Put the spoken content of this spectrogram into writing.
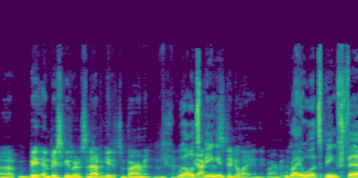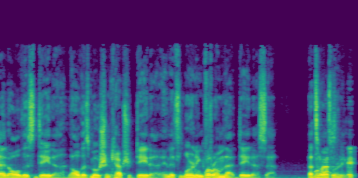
uh, ba- and basically learns to navigate its environment. And, and well, it's being stimuli in the environment. Right. Well, it's being fed all this data, all this motion capture data, and it's learning well, from that data set. That's well, how it's learning. It,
